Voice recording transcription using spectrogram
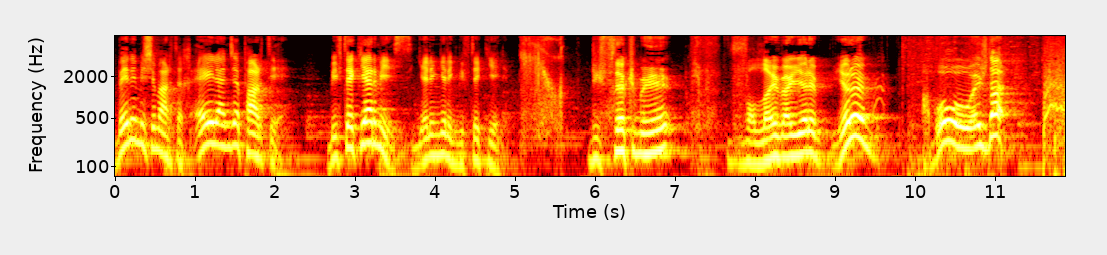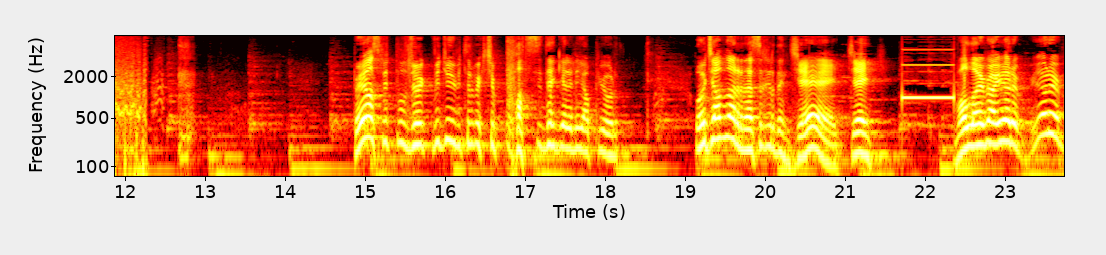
Benim işim artık eğlence parti. Biftek yer miyiz? Gelin gelin biftek yiyelim. Biftek mi? Vallahi ben yerim. Yerim. Abo ejder. Beyaz Pitbull Jack videoyu bitirmek için patisinde geleni yapıyor. O camları nasıl kırdın Jack? Jack. Vallahi ben yerim. Yerim.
